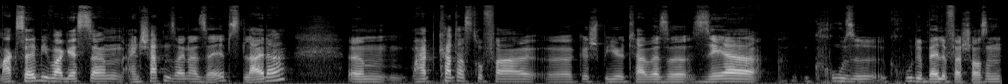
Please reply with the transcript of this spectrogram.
Mark Selby war gestern ein Schatten seiner selbst, leider. Ähm, hat katastrophal äh, gespielt, teilweise sehr kruse, krude Bälle verschossen,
